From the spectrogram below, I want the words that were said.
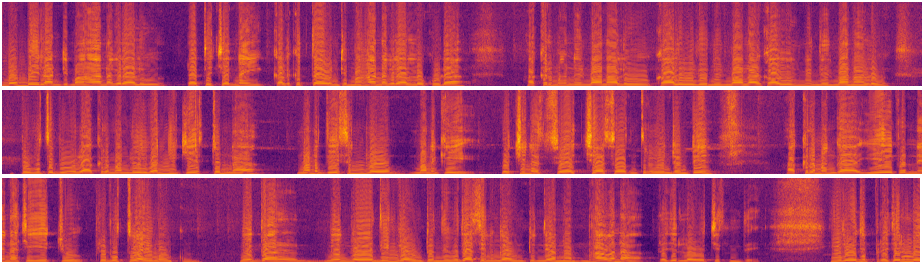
బొంబే లాంటి మహానగరాలు లేకపోతే చెన్నై కలకత్తా వంటి మహానగరాల్లో కూడా అక్రమ నిర్మాణాలు కాలువలు నిర్మాణ కాలువల నిర్మాణాలు ప్రభుత్వ భూముల ఆక్రమణలు ఇవన్నీ చేస్తున్నా మన దేశంలో మనకి వచ్చిన స్వేచ్ఛ స్వాతంత్రం ఏంటంటే అక్రమంగా ఏ పనినైనా చేయొచ్చు ప్రభుత్వం ఏమో నిర్దా దీనిగా ఉంటుంది ఉదాసీనంగా ఉంటుంది అన్న భావన ప్రజల్లో వచ్చేసింది. ఈరోజు ప్రజల్లో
